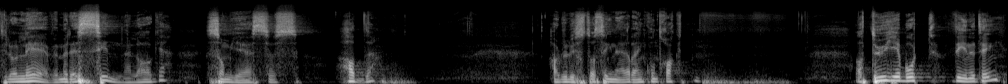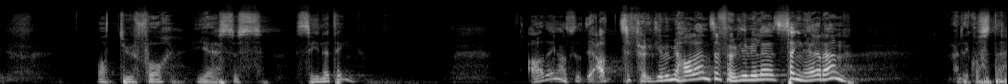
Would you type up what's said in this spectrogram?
til å leve med det sinnelaget som Jesus hadde. Har du lyst til å signere den kontrakten? At du gir bort dine ting, og at du får Jesus sine ting. Ja, det er ganske, ja, selvfølgelig vil vi ha den. Selvfølgelig vil jeg signere den. Men det koster.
